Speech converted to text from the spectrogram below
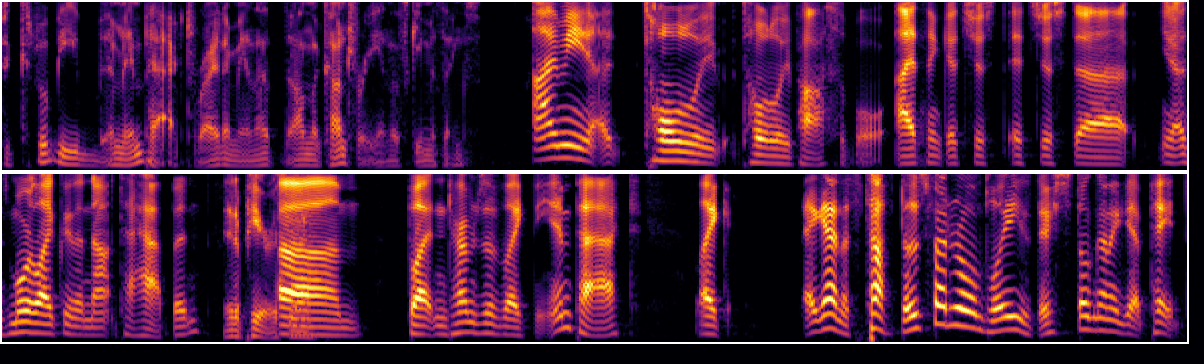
it could be an impact, right? I mean, that on the country in the scheme of things. I mean, uh, totally, totally possible. I think it's just, it's just, uh, you know, it's more likely than not to happen. It appears. yeah. Um, but in terms of like the impact, like again, it's tough. Those federal employees, they're still gonna get paid.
